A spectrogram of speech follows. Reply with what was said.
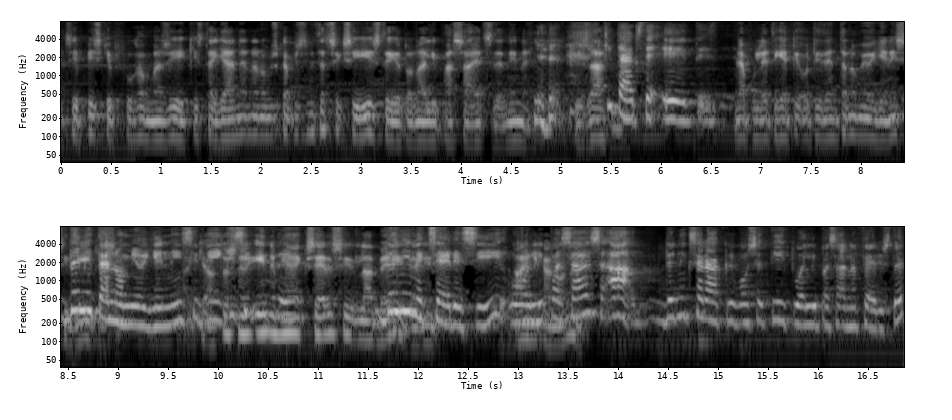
έτσι, επίσκεψη που είχαμε μαζί εκεί στα Γιάννενα, νομίζω κάποια στιγμή θα σα εξηγήσετε για τον Άλλη Πασά, έτσι δεν είναι; Τη Δάφνη. Κοιτάξτε, ε, τε- Μια που λέτε γιατί, ότι δεν ήταν ομοιογενής η δεν διοίκηση. ήταν ομοιογενής η Και αυτός διοίκηση. είναι, είναι Ε, μια εξαίρεση λαμπερή. Δεν είναι εξαίρεση. Ο Α, είναι Αλή κανόνας. Πασάς, α, δεν ήξερα ακριβώς σε τι του Αλή Πασά αναφέρεστε.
